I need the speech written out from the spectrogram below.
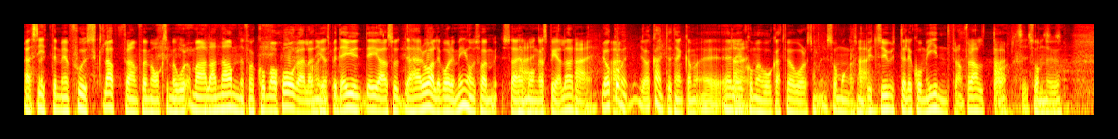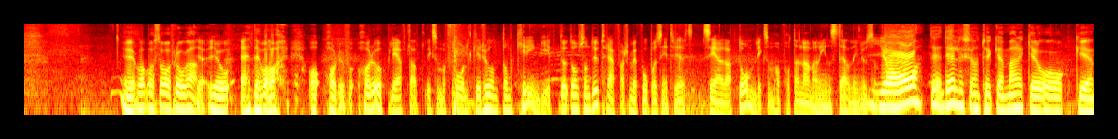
Jag sitter med en fusklapp framför mig också med, med alla namn för att komma ihåg alla nya spelare. Det, är ju, det, är alltså, det här har aldrig varit med om så, så här Nej. många spelare. Nej. Jag, kommer, jag kan inte tänka mig, eller komma ihåg att vi har varit så, så många som bytts ut eller kommit in framför allt då, ja, precis, som precis. nu. Eh, vad, vad var frågan? Jo, eh, det var... Har du, har du upplevt att liksom folk runt omkring de som du träffar som är fotbollsintresserade, att de liksom har fått en annan inställning nu? Ja, det, det liksom, tycker jag märker och, och eh,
